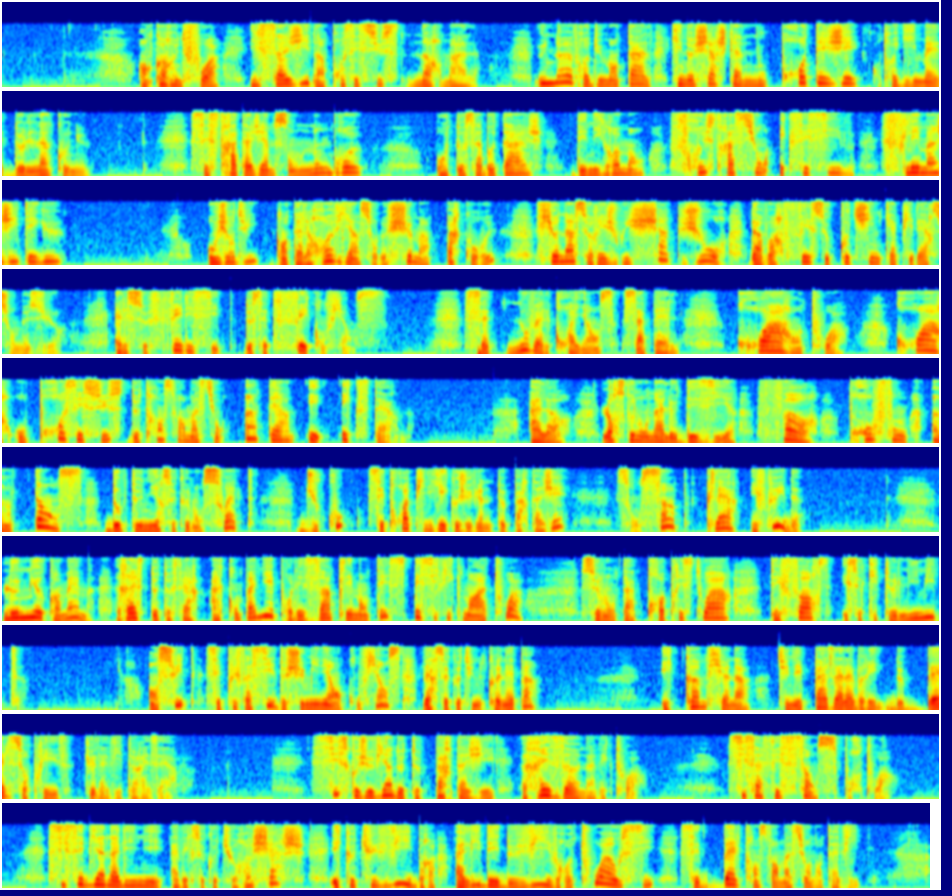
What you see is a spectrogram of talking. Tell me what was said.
Encore une fois, il s'agit d'un processus normal, une œuvre du mental qui ne cherche qu'à nous protéger, entre guillemets, de l'inconnu. Ces stratagèmes sont nombreux. Autosabotage, dénigrement, frustration excessive, flémingite aiguë. Aujourd'hui, quand elle revient sur le chemin parcouru, Fiona se réjouit chaque jour d'avoir fait ce coaching capillaire sur mesure. Elle se félicite de cette fait confiance. Cette nouvelle croyance s'appelle croire en toi, croire au processus de transformation interne et externe. Alors, lorsque l'on a le désir fort, profond, intense d'obtenir ce que l'on souhaite, du coup, ces trois piliers que je viens de te partager sont simples, clairs et fluides. Le mieux quand même reste de te faire accompagner pour les implémenter spécifiquement à toi, selon ta propre histoire, tes forces et ce qui te limite. Ensuite, c'est plus facile de cheminer en confiance vers ce que tu ne connais pas. Et comme Fiona, tu n'es pas à l'abri de belles surprises que la vie te réserve. Si ce que je viens de te partager résonne avec toi, si ça fait sens pour toi, si c'est bien aligné avec ce que tu recherches et que tu vibres à l'idée de vivre toi aussi cette belle transformation dans ta vie,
